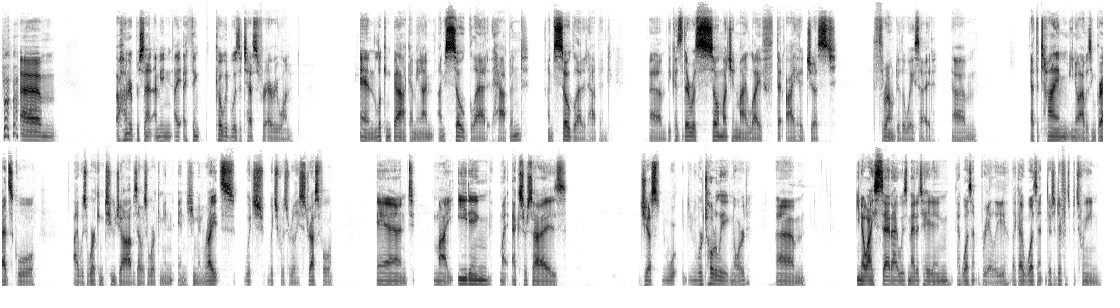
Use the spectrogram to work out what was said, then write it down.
um, a hundred percent. I mean, I, I think COVID was a test for everyone. And looking back, I mean, I'm I'm so glad it happened. I'm so glad it happened. Um, because there was so much in my life that I had just thrown to the wayside. Um, at the time, you know, I was in grad school. I was working two jobs. I was working in, in human rights, which which was really stressful. And my eating, my exercise just were, were totally ignored. Um, you know, I said I was meditating. I wasn't really. Like I wasn't there's a difference between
